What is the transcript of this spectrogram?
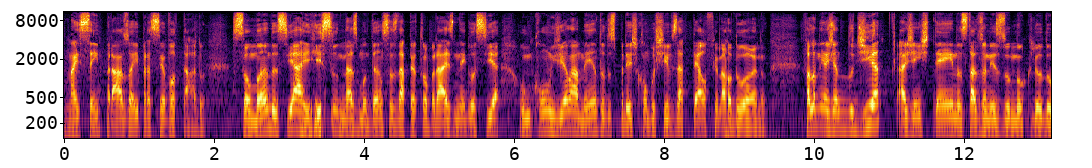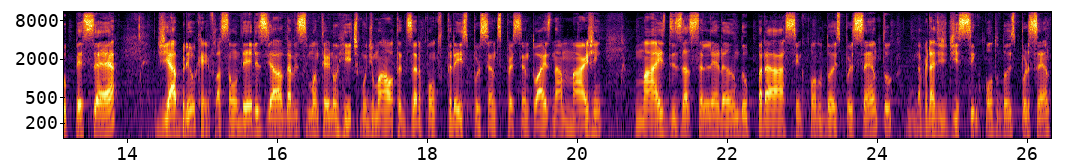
mas sem prazo aí para ser votado. Somando-se a isso, nas mudanças da Petrobras negocia um congelamento dos preços de combustíveis até o final do ano. Falando em agenda do dia, a gente tem nos Estados Unidos o núcleo do PCE de abril, que é a inflação deles, e ela deve se manter no ritmo de uma alta de 0,3% percentuais na margem, mas desacelerando para 5,2%, na verdade de 5,2%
